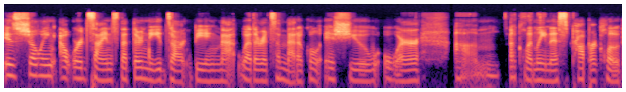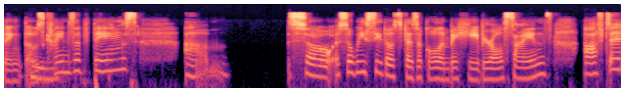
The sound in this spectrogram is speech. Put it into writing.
is showing outward signs that their needs aren't being met, whether it's a medical issue or um, a cleanliness, proper clothing, those mm-hmm. kinds of things. Um, so so we see those physical and behavioral signs often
